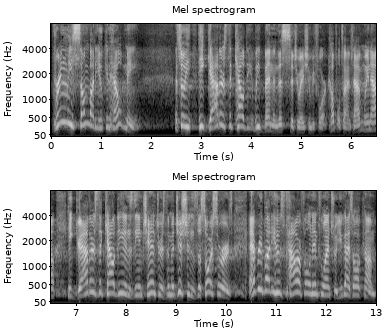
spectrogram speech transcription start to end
Bring me somebody who can help me. And so he, he gathers the Chaldeans. We've been in this situation before a couple times, haven't we now? He gathers the Chaldeans, the enchanters, the magicians, the sorcerers, everybody who's powerful and influential. You guys all come.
